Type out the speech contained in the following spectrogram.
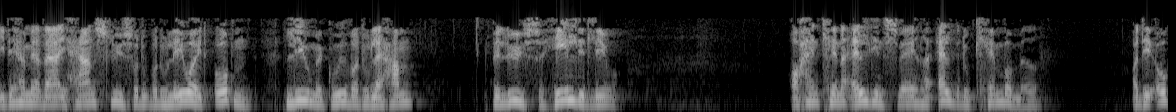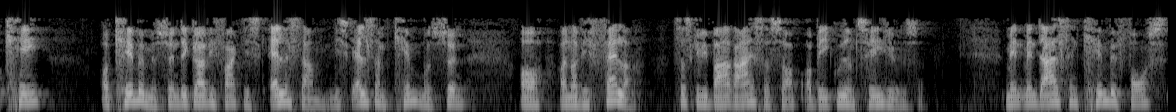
i det her med at være i Herrens lys, hvor du, hvor du lever et åbent liv med Gud, hvor du lader ham belyse hele dit liv. Og han kender alle dine svagheder, alt hvad du kæmper med. Og det er okay at kæmpe med synd. Det gør vi faktisk alle sammen. Vi skal alle sammen kæmpe mod synd. Og, og når vi falder, så skal vi bare rejse os op og bede Gud om tilgivelse. Men, men der er altså en kæmpe fors,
